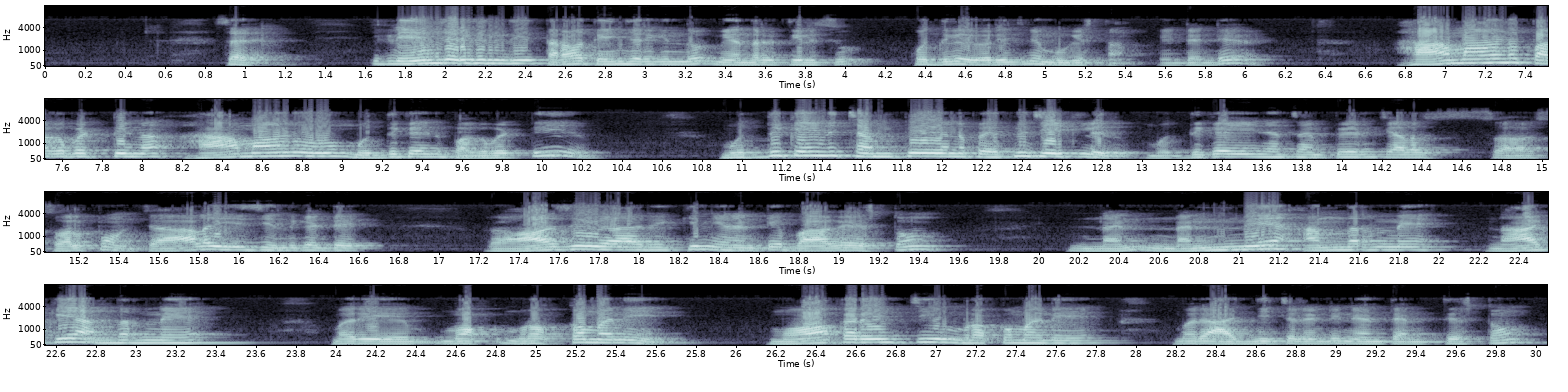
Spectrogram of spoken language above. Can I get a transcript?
సరే ఇక్కడ ఏం జరిగింది? తర్వాత ఏం జరిగిందో మీ అందరికీ తెలుసు. కొద్దిగా వివరించి నేను ముగిస్తాను. ఏంటంటే హామాను పగబట్టిన హామాను ముద్దుకైని పగబట్టి ముద్దుకైని చంపేయన్న ప్రయత్నం చేయట్లేదు. ముద్దుకైని చంపేయడం చాలా స్వ- స్వల్పం చాలా ఈజీ. ఎందుకంటే రాజుగారికి నేనంటే బాగా ఇష్టం. నన్- నన్నే అందరినే నాకే అందరినే మరి మొక్ మ్రొక్కమని మోకరించి మ్రొక్కమని మరి ఆజ్ఞించాడంటే నేను ఎంత ఇష్టం.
